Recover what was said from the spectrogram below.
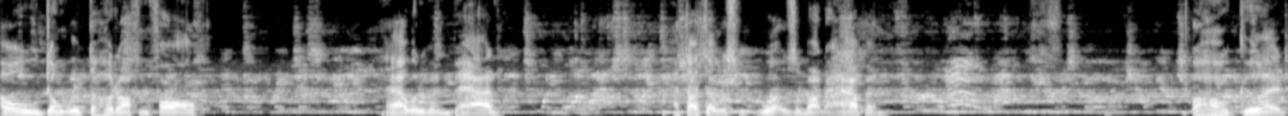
Oh, don't rip the hood off and fall. That would have been bad. I thought that was what was about to happen. Oh, good.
